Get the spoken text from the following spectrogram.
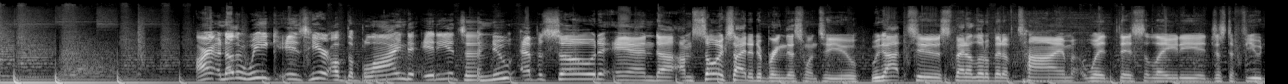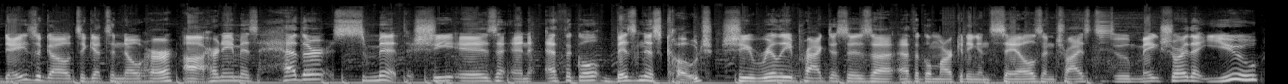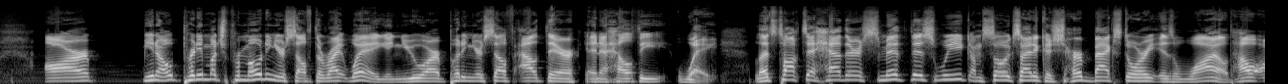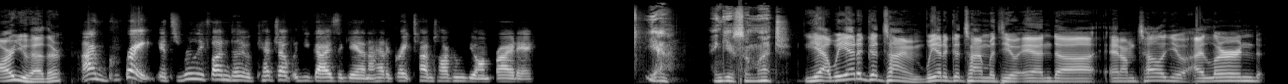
All right, another week is here of The Blind Idiots, a new episode, and uh, I'm so excited to bring this one to you. We got to spend a little bit of time with this lady just a few days ago to get to know her. Uh, her name is Heather Smith. She is an ethical business coach. She really practices uh, ethical marketing and sales and tries to make sure that you are you know, pretty much promoting yourself the right way and you are putting yourself out there in a healthy way. Let's talk to Heather Smith this week. I'm so excited because her backstory is wild. How are you, Heather? I'm great. It's really fun to catch up with you guys again. I had a great time talking with you on Friday. Yeah. Thank you so much. Yeah, we had a good time. We had a good time with you, and uh, and I'm telling you, I learned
